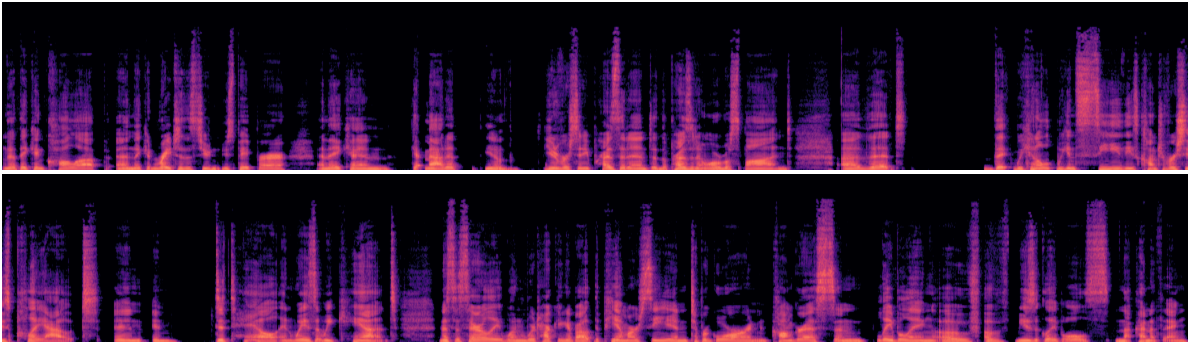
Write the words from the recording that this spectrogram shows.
that they can call up and they can write to the student newspaper and they can get mad at you know the university president and the president will respond uh, that that we can we can see these controversies play out in in detail in ways that we can't necessarily when we're talking about the PMRC and Tipper Gore and Congress and labeling of of music labels and that kind of thing.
